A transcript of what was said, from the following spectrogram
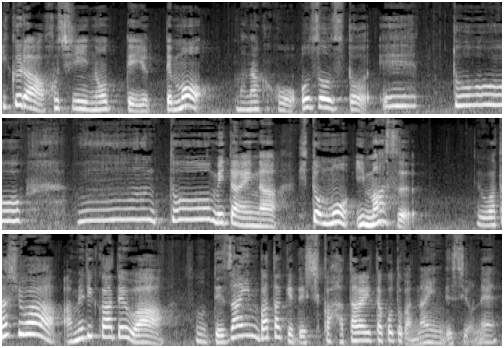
いくら欲しいのって言っても、まあ、なんかこうおずおずとえー、っとうーんとみたいな人もいます。で私はアメリカではそのデザイン畑でしか働いたことがないんですよね。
